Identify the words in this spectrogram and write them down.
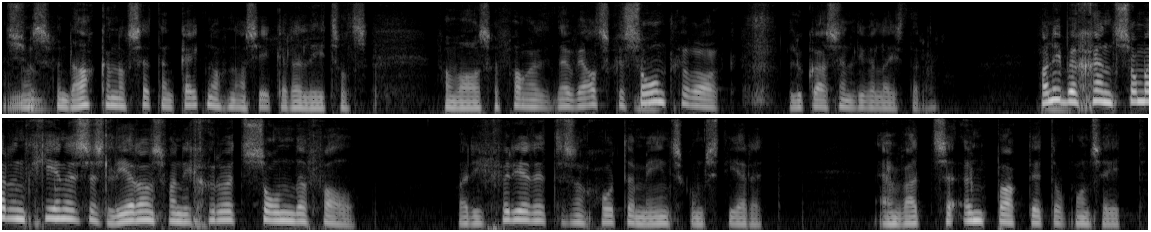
En sure. ons vandag kan nog sit en kyk nog na sekere letsels van waar ons gevang het. Nou wel gesond geraak. Lukas en liewe luisteraar. Van die begin sommer in Genesis leer ons van die groot sondeval wat die vrede tussen God en mens kom steur het en wat se impak dit op ons het.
